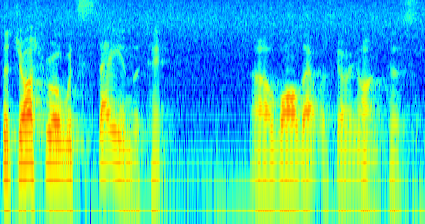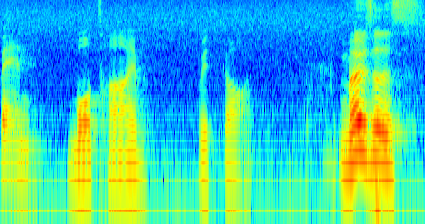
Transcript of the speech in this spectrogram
that Joshua would stay in the tent uh, while that was going on to spend more time with God. Moses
